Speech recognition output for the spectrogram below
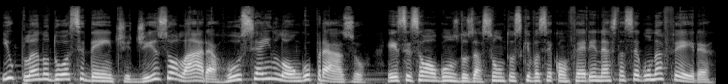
E o plano do Ocidente de isolar a Rússia em longo prazo. Esses são alguns dos assuntos que você confere confere nesta segunda-feira,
